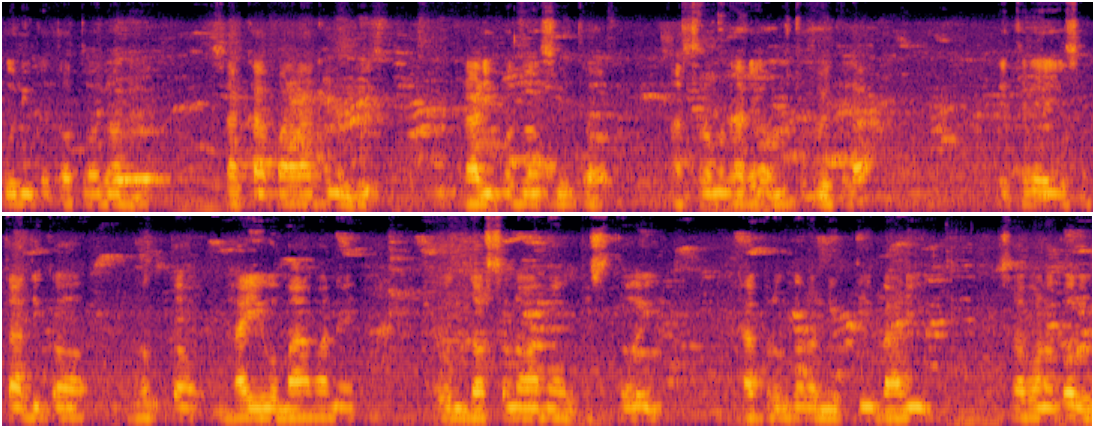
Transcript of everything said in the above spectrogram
ପୁରୀଙ୍କ ତତ୍ତ୍ୱାବଧାନରେ ଶାଖା ପାରାଖଣ୍ଡି ରାଣୀ ପଦ୍ମ ସହିତ ଆଶ୍ରମଠାରେ ଅନୁଷ୍ଠିତ ହୋଇଥିଲା। ଏଥିରେ ଶତାଧିକ ଭକ୍ତ ଭାଇ ଓ ମା ମାନେ ଏବଂ ଦର୍ଶନମାନେ ଉପସ୍ଥିତ ହୋଇ ଠାକୁରଙ୍କର ନୀତି ବାଣୀ ଶ୍ରବଣ କରି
